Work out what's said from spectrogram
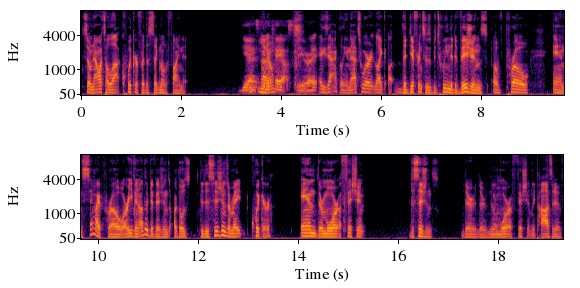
So now it's a lot quicker for the signal to find it. Yeah, it's you not know? chaos to you, right? Exactly, and that's where like uh, the differences between the divisions of pro and semi-pro, or even other divisions, are those the decisions are made quicker, and they're more efficient decisions. They're they're they're more efficiently positive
